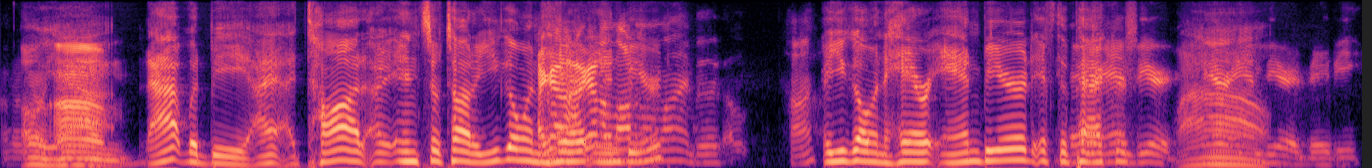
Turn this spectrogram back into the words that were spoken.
I don't Oh know. yeah, Um, that would be. I, I Todd, uh, and so Todd, are you going I got, hair I got a and lot on beard? line, but huh? Are you going hair and beard if the Hair Packers? and beard. Hair Wow. and beard, baby.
